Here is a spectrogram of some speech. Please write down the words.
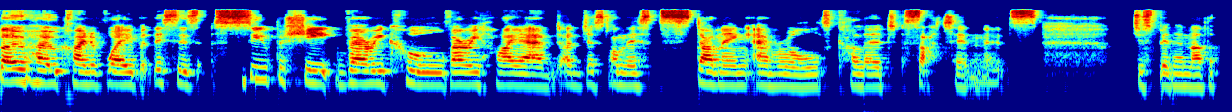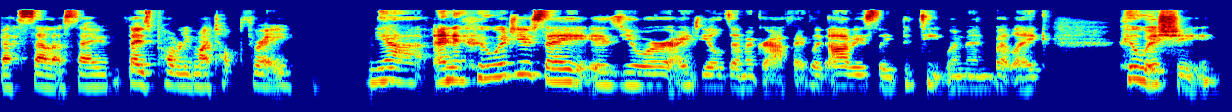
boho kind of way, but this is super chic, very cool, very high end, and just on this stunning emerald coloured satin. It's just been another bestseller. So those probably my top three. Yeah. And who would you say is your ideal demographic? Like, obviously, petite women, but like, who is she?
